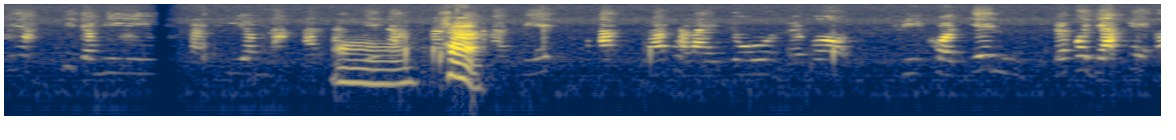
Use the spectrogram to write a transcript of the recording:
เนี่ยที่จะมีกระเทียมนะ อัดอ๋อเม็ดอะค่ะอัดเม็ดอัดฟ้าทลายโจรแล้วก็ดีคอเจนแล้วก็ยักษ์แก้ไอ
